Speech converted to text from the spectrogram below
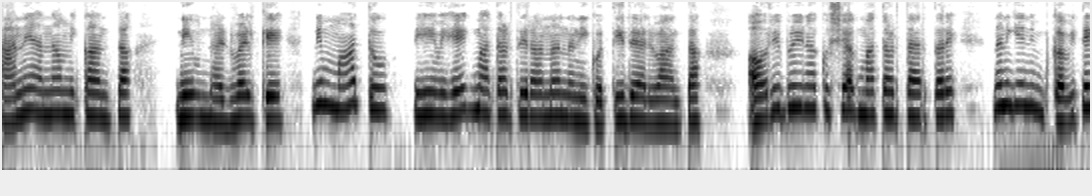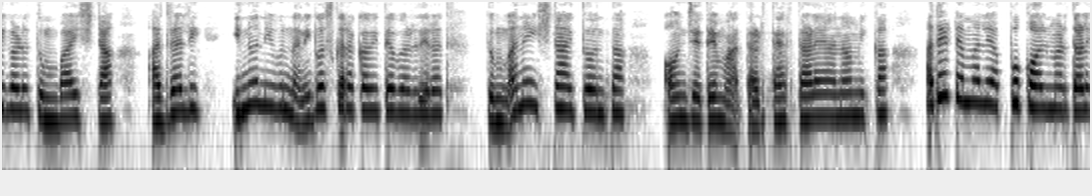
ನಾನೇ ಅನಾಮಿಕ ಅಂತ ನೀವು ನಡವಳಿಕೆ ನಿಮ್ಮ ಮಾತು ನೀವು ಹೇಗೆ ಮಾತಾಡ್ತೀರಾ ಅನ್ನೋ ನನಗೆ ಗೊತ್ತಿದೆ ಅಲ್ವಾ ಅಂತ ಅವರಿಬ್ಬರಿನ ಖುಷಿಯಾಗಿ ಮಾತಾಡ್ತಾ ಇರ್ತಾರೆ. ನನಗೆ ನಿಮ್ಮ ಕವಿತೆಗಳು ತುಂಬ ಇಷ್ಟ. ಅದರಲ್ಲಿ ಇನ್ನೂ ನೀವು ನನಗೋಸ್ಕರ ಕವಿತೆ ಬರೆದಿರೋದು ತುಂಬಾ ಇಷ್ಟ ಆಯಿತು ಅಂತ ಅವನ ಜೊತೆ ಮಾತಾಡ್ತಾ ಇರ್ತಾಳೆ ಅನಾಮಿಕಾ. ಅದೇ ಟೈಮಲ್ಲಿ ಅಪ್ಪು ಕಾಲ್ ಮಾಡ್ತಾಳೆ.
